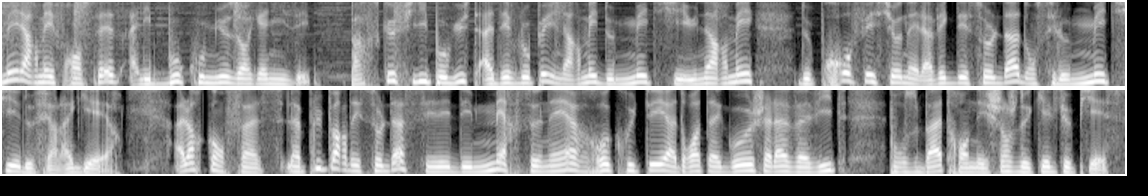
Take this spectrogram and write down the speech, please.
Mais l'armée française, elle est beaucoup mieux organisée. Parce que Philippe Auguste a développé une armée de métier, une armée de professionnels, avec des soldats dont c'est le métier de faire la guerre. Alors qu'en face, la plupart des soldats, c'est des mercenaires recrutés à droite à gauche, à la va-vite, pour se battre en échange de quelques pièces.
